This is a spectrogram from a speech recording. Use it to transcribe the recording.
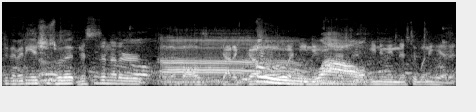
Didn't have any issues with it. This is another. the ball's got to go. Oh, and he knew wow. He, missed it. he knew he missed it when he hit it.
